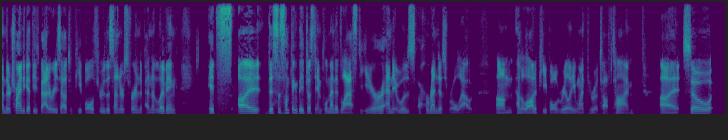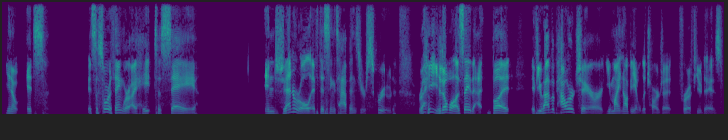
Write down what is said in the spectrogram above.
and they're trying to get these batteries out to people through the centers for independent living it's uh, this is something they just implemented last year and it was a horrendous rollout um, and a lot of people really went through a tough time uh, so you know, it's it's the sort of thing where I hate to say. In general, if this thing happens, you're screwed, right? You don't want to say that, but if you have a power chair, you might not be able to charge it for a few days,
